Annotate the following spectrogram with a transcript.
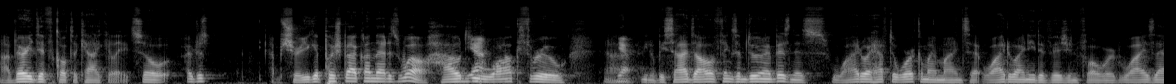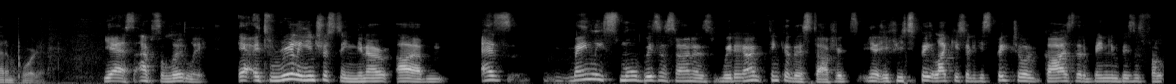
uh, very difficult to calculate. So I just I'm sure you get pushback on that as well. How do yeah. you walk through uh, yeah. You know, besides all the things I'm doing in my business, why do I have to work on my mindset? Why do I need a vision forward? Why is that important? Yes, absolutely. Yeah, it's really interesting. You know, um, as mainly small business owners, we don't think of this stuff. It's you know, if you speak, like you said, if you speak to guys that have been in business for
